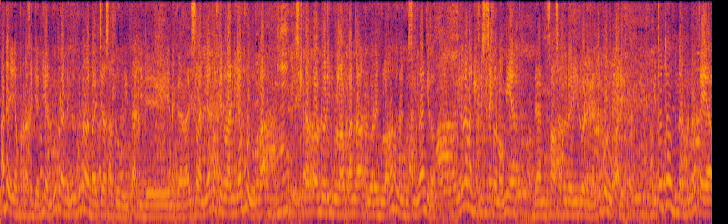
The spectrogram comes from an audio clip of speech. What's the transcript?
ada yang pernah kejadian. Gue pernah dengar gue pernah baca satu berita di, negara Islandia atau Finlandia gue lupa. Sekitar tahun 2008 lah, 2008 atau 2009 gitu. Itu kan lagi krisis ekonomi ya dan salah satu dari dua negara itu gue lupa deh. Itu tuh bener-bener kayak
